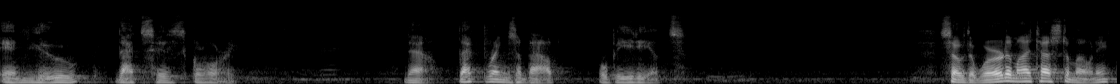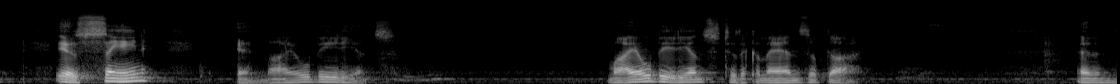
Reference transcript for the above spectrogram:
in you. That's His glory. Now, that brings about obedience. So, the word of my testimony is seen in my obedience. My obedience to the commands of God. And,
